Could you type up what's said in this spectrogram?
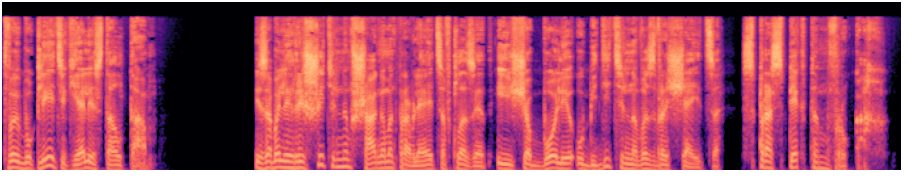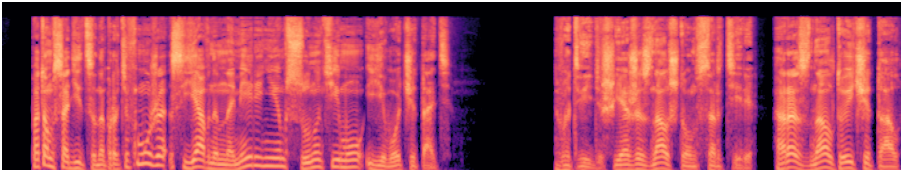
Твой буклетик я листал там». Изабель решительным шагом отправляется в клозет и еще более убедительно возвращается с проспектом в руках. Потом садится напротив мужа с явным намерением сунуть ему его читать. «Вот видишь, я же знал, что он в сортире. А раз знал, то и читал.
